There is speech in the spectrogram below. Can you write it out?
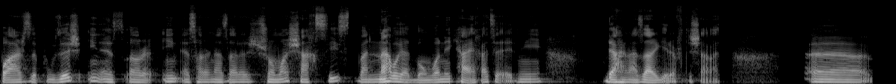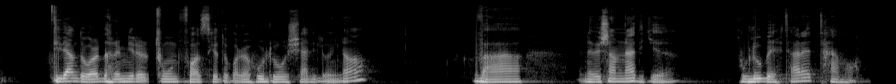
با عرض پوزش این اظهار این اظهار نظر شما شخصی است و نباید به عنوان یک حقیقت علمی در نظر گرفته شود. دیدم دوباره داره میره تو اون فاز که دوباره هلو و شلیل و اینا. و نوشتم نه دیگه هلو بهتره تمام.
